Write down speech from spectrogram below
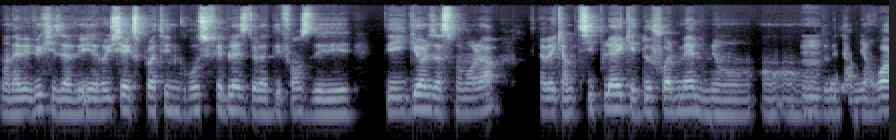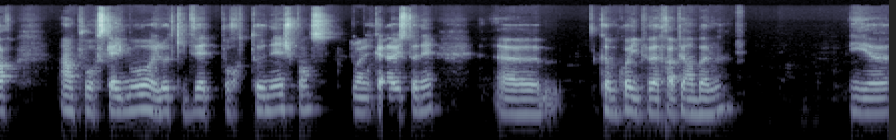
On avait vu qu'ils avaient réussi à exploiter une grosse faiblesse de la défense des, Eagles à ce moment-là, avec un petit play qui est deux fois le même, mais en, mm. de manière miroir un pour Sky Moore et l'autre qui devait être pour Toney, je pense, ouais. pour Canarius Toney. Euh, comme quoi il peut attraper un ballon. Et euh,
